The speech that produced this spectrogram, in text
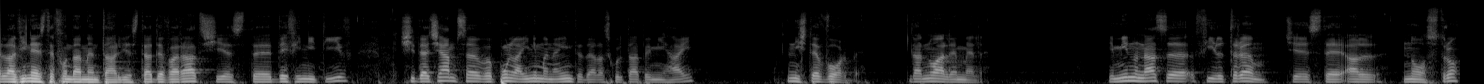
la vine este fundamental, este adevărat și este definitiv Și de aceea am să vă pun la inimă înainte de a-l asculta pe Mihai niște vorbe, dar nu ale mele. E minunat să filtrăm ce este al nostru,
